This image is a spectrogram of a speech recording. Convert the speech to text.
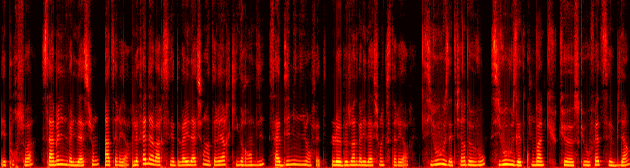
et pour soi, ça amène une validation intérieure. Le fait d'avoir cette validation intérieure qui grandit, ça diminue en fait le besoin de validation extérieure. Si vous, vous êtes fier de vous, si vous, vous êtes convaincu que ce que vous faites c'est bien,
